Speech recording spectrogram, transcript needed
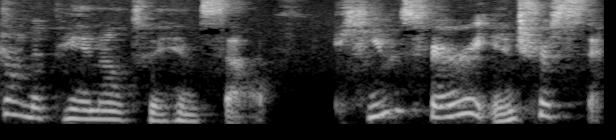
have had a panel to himself. He was very interesting.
